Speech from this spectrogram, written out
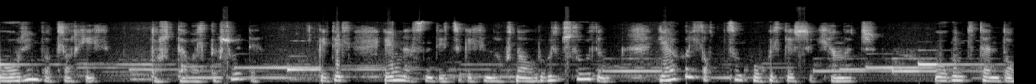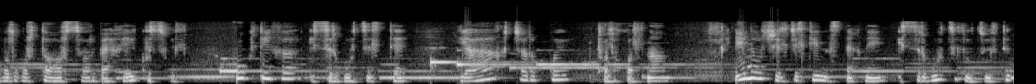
өөрийн бодлоор хийх дуртай болдог шүү дээ. Гэтэл энэ насанд эцэг их охиноо үргэлжлүүлэн яг л утсан хүүхэлдээ шиг хянаж үгэнд тань дугуулгууртаа орсоор байхыг хүсвэл хүүхдийнхээ эсэргүүцэлтэй яах чаргагүй тулах болно. Энэ үл шилжилтийн насныхны эсэргүүцэл үзүүлдэг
